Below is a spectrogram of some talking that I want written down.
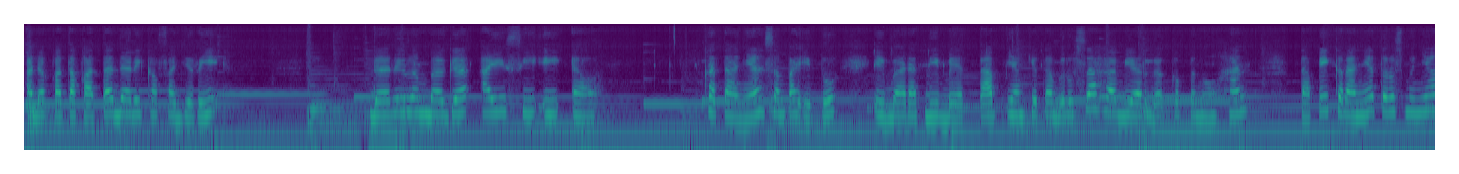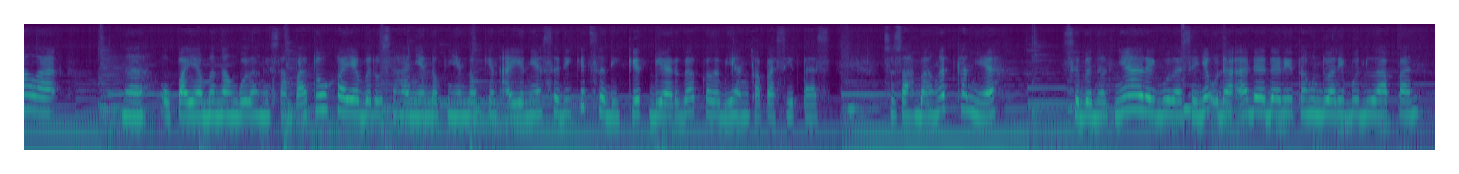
ada kata-kata dari Kak Fajri dari lembaga ICEL. Katanya sampah itu ibarat di betap yang kita berusaha biar gak kepenuhan, tapi kerannya terus menyala Nah, upaya menanggulangi sampah tuh kayak berusaha nyendok-nyendokin airnya sedikit-sedikit biar gak kelebihan kapasitas. Susah banget kan ya? Sebenarnya regulasinya udah ada dari tahun 2008.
